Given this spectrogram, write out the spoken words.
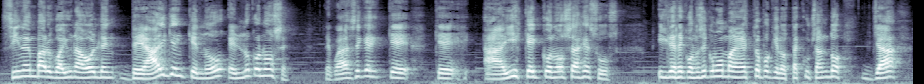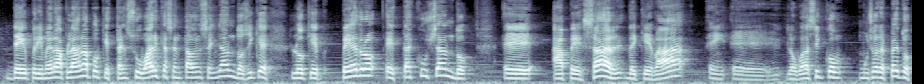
Sin embargo, hay una orden de alguien que no, él no conoce. Recuerda que, que, que ahí es que él conoce a Jesús y le reconoce como maestro porque lo está escuchando ya de primera plana porque está en su barca sentado enseñando. Así que lo que Pedro está escuchando, eh, a pesar de que va eh, lo voy a decir con mucho respeto,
